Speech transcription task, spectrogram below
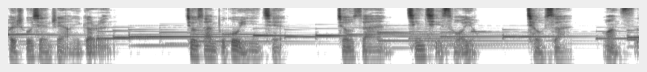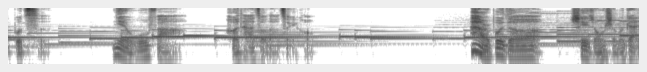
会出现这样一个人，就算不顾一切，就算倾其所有，就算万死不辞，你也无法和他走到最后。爱而不得是一种什么感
